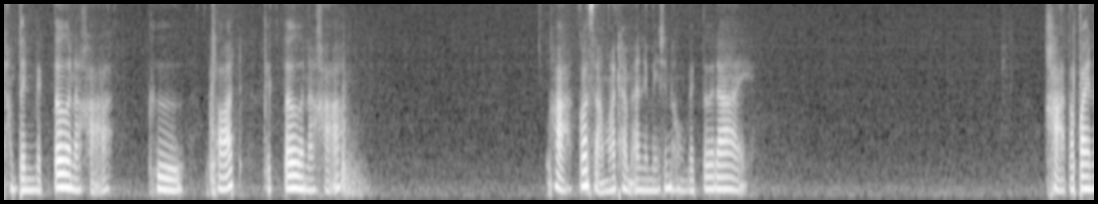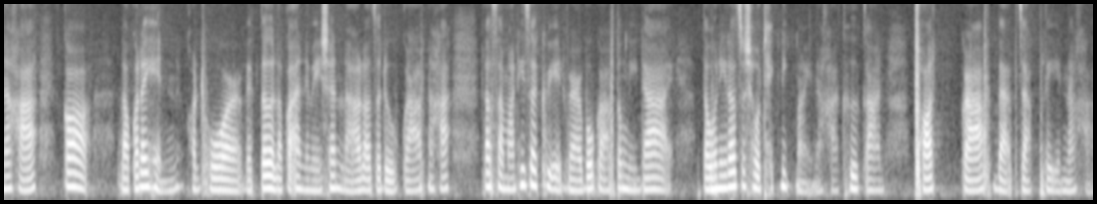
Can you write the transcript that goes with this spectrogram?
ทำเป็นเวกเตอร์นะคะ คือ plot vector นะคะ ค่ะ ก็สามารถทำ animation ของเวกเตอร์ได้ ค่ะ ต่อไปนะคะ ก็เราก็ได้เห็น contour vector แล้วก็ animation แล้วเราจะดูกราฟนะคะ เราสามารถที่จะ create variable graph ตรงนี้ได้ แต่วันนี้เราจะโชว์เทคนิคใหม่นะคะ คือการ plot กราฟแบบจาก plane นะคะ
